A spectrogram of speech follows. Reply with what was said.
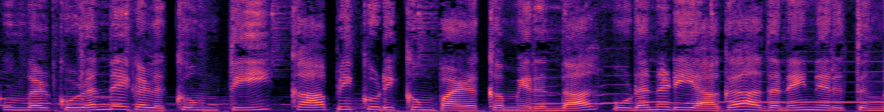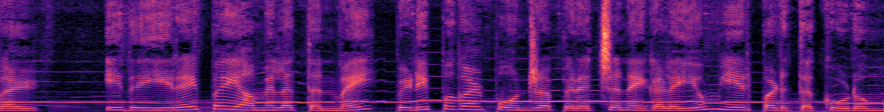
உங்கள் குழந்தைகளுக்கும் டீ காபி குடிக்கும் பழக்கம் இருந்தால் உடனடியாக அதனை நிறுத்துங்கள். இது இறைப்பை அமிலத்தன்மை பிடிப்புகள் போன்ற பிரச்சனைகளையும் ஏற்படுத்தக்கூடும்.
